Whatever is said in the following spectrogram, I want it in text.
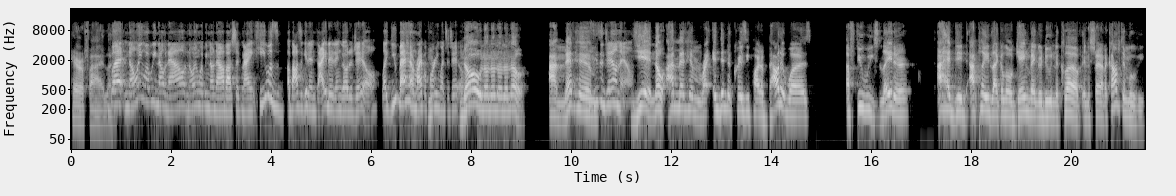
terrified. Like, But knowing what we know now, knowing what we know now about Suge Knight, he was about to get indicted and go to jail. Like you met him right before he went to jail. no, no, no, no, no, no. I met him. he's in jail now. Yeah, no, I met him right. And then the crazy part about it was, a few weeks later, I had did I played like a little gangbanger dude in the club in the Straight Outta Compton movie.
